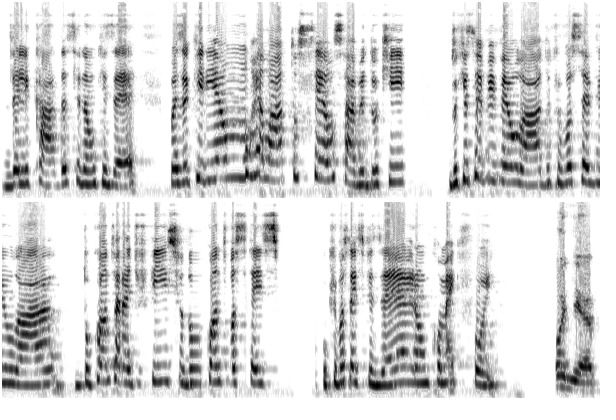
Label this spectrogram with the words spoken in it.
delicadas se não quiser. Mas eu queria um relato seu, sabe, do que do que você viveu lá, do que você viu lá, do quanto era difícil, do quanto vocês o que vocês fizeram, como é que foi? Olha,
